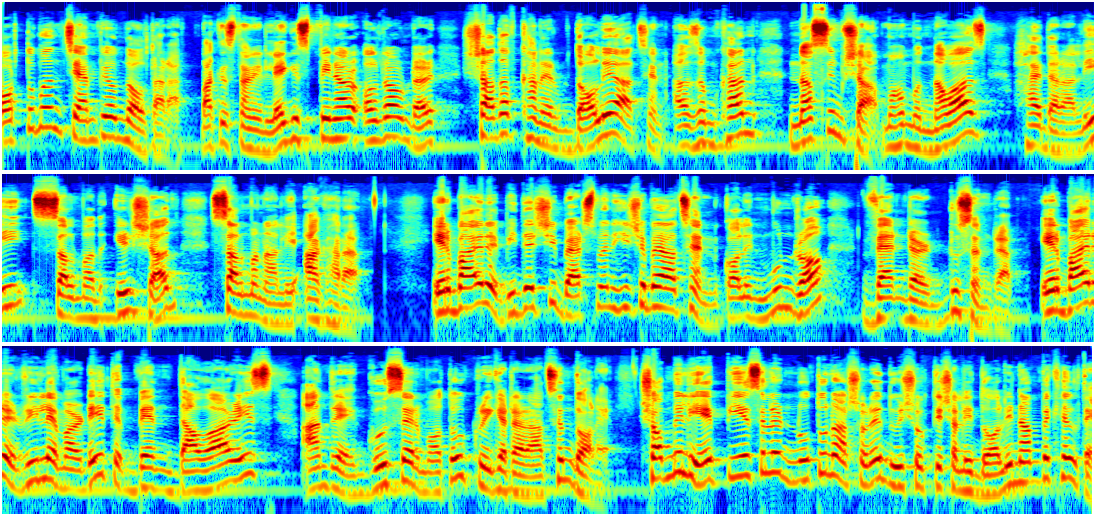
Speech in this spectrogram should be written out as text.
বর্তমান চ্যাম্পিয়ন দল তারা। Pakistani leg spinner allrounder Shadab খানের দলে আছেন আজম খান, নাসিম শাহ, মোহাম্মদ নওয়াজ, হায়দার আলী সালমান ইরশাদ, সালমান আলী আঘারা। এর বাইরে বিদেশি ব্যাটসম্যান হিসেবে আছেন কলিন মুনর ভ্যান্ডার ডুসেনরা এর বাইরে Riley Meredith Ben Dwarshuis, Andre গুসের মতো ক্রিকেটার আছেন দলে। সব মিলিয়ে পিএসএল এর নতুন আসরে দুই শক্তিশালী দলই নামবে খেলতে।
